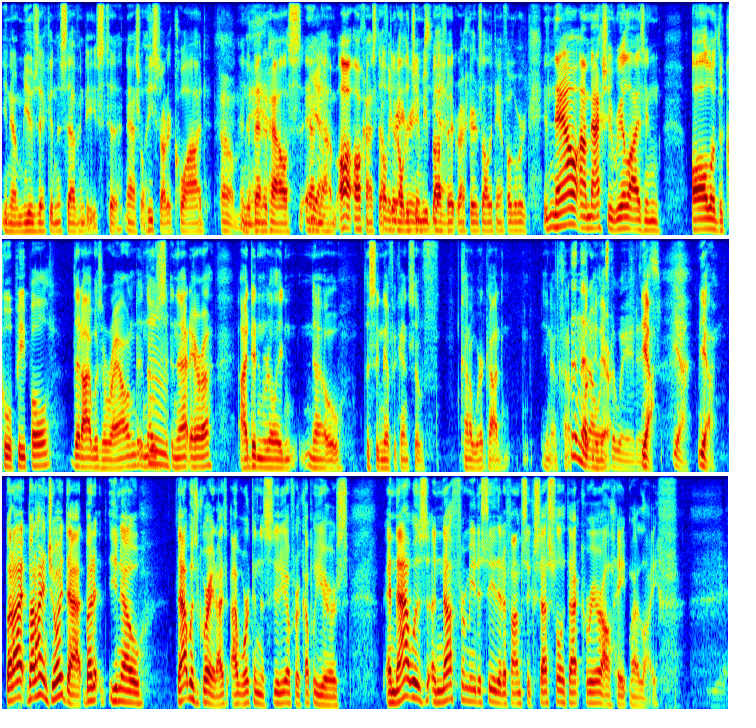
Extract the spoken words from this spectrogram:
you know, music in the '70s to Nashville. He started Quad Oh, in the. Bennett House and Yeah. um, all, all kinds of stuff. All Did all the Jimmy rooms, yeah. Buffett records, all the Dan Fogelberg. Now I'm actually realizing all of the cool people that I was around in those Hmm. in that era. I didn't really know the significance of kind of where God, you know, kind of Isn't put that me always there. the way it is? Yeah. Yeah. Yeah, but I but I enjoyed that. But it- you know, that was great. I, I worked in the studio for a couple of years, and that was enough for me to see that if I'm successful at that career, I'll hate my life.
